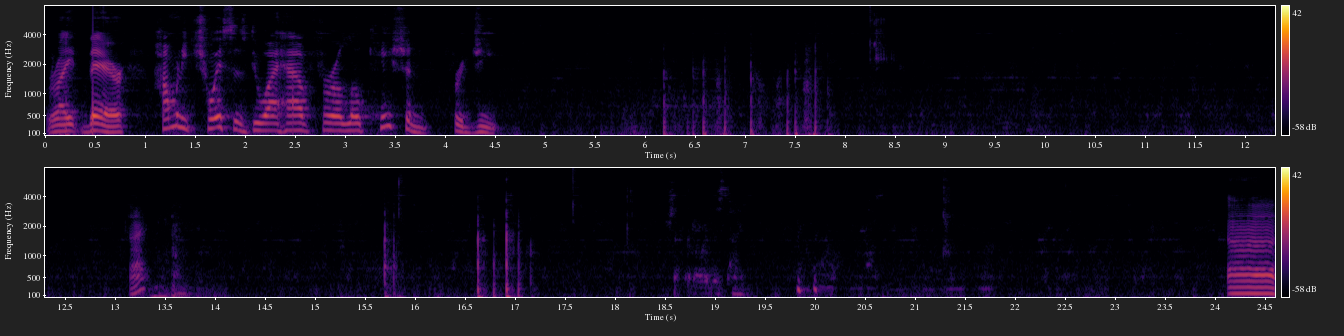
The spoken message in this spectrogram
right there. How many choices do I have for a location for G? Uh,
